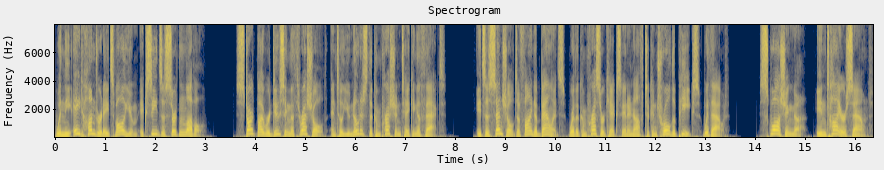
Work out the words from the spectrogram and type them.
When the 808's volume exceeds a certain level, start by reducing the threshold until you notice the compression taking effect. It's essential to find a balance where the compressor kicks in enough to control the peaks without squashing the entire sound.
